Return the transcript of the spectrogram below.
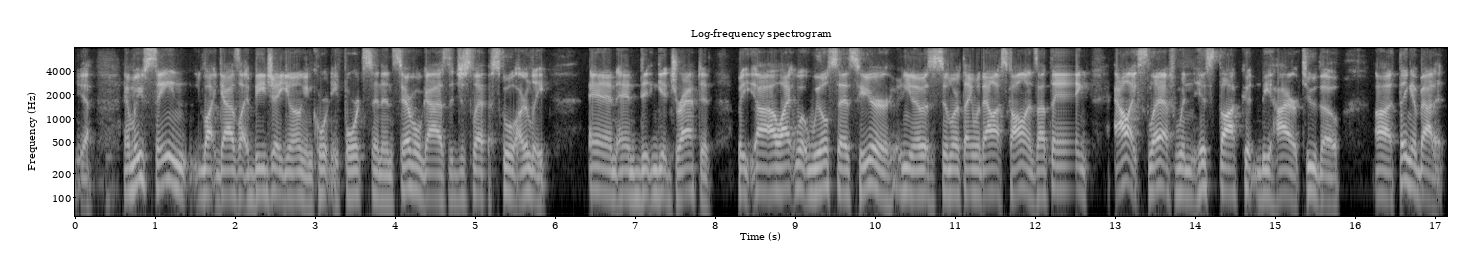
Yeah. And we've seen like guys like BJ Young and Courtney Fortson and several guys that just left school early and and didn't get drafted. But uh, I like what Will says here, you know, it's a similar thing with Alex Collins. I think Alex left when his stock couldn't be higher too though. Uh think about it.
